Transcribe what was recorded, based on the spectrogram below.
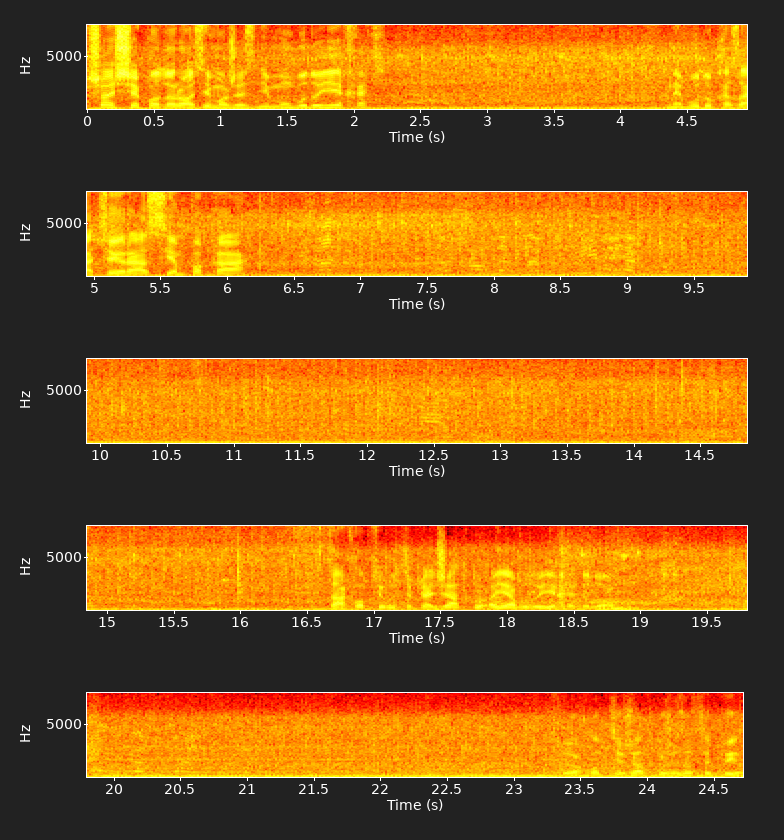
Щось ще по дорозі, може, зніму буду їхати. Не буду казати цей раз всім пока. Так, хлопці будуть цепляти жатку, а я буду їхати додому. Все, хлопці жатку вже зацепили.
